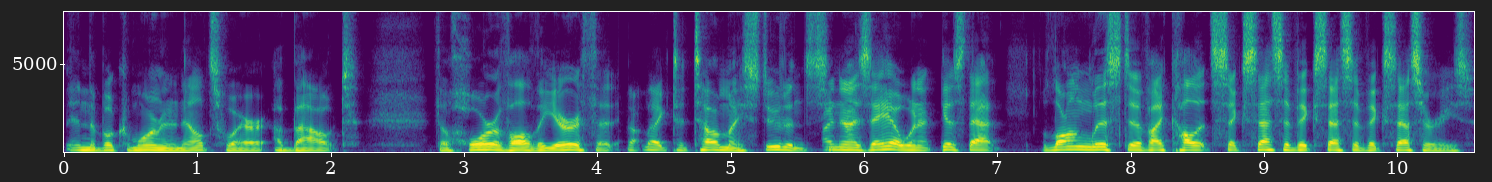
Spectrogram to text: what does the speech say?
in the Book of Mormon and elsewhere about the whore of all the earth, I like to tell my students in Isaiah when it gives that long list of, I call it successive, excessive accessories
